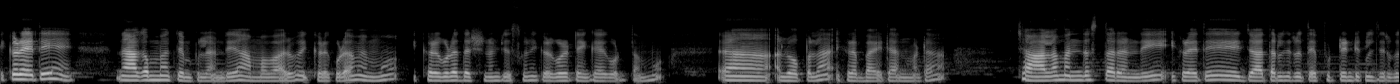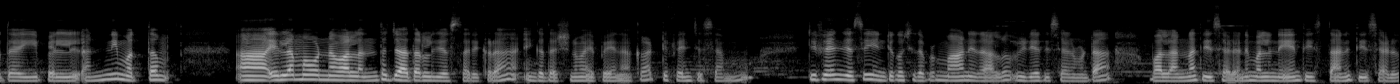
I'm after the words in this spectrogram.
ఇక్కడైతే నాగమ్మ టెంపుల్ అండి అమ్మవారు. ఇక్కడ కూడా మేము ఇక్కడ కూడా దర్శనం చేసుకుని ఇక్కడ కూడా టెంకాయ కొడతాము. లోపల ఇక్కడ బయట అనమాట. చాలా మందొస్తారండి. ఇక్కడైతే జాతరలు జరుగుతాయి. పుట్టెంటుకలు జరుగుతాయి. పెళ్ళి అన్నీ మొత్తం ఎల్లమ్మ ఉన్న వాళ్ళంతా జాతరలు చేస్తారు ఇక్కడ ఇంకా దర్శనం అయిపోయినాక టిఫిన్ చేసాము. టిఫిన్ చేసి ఇంటికి వచ్చేటప్పుడు మా నిరాలు వీడియో తీశాడనమాట. వాళ్ళ అన్న తీశాడని మళ్ళీ నేను తీస్తా అని తీశాడు.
